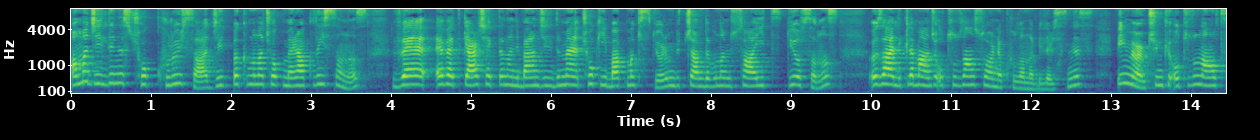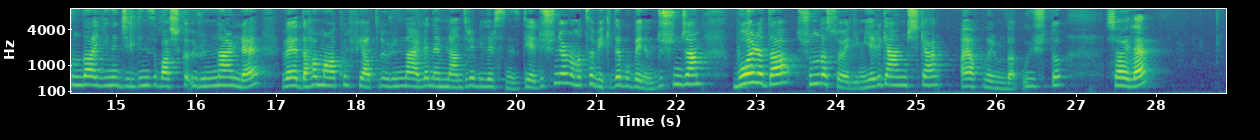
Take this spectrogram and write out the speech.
Ama cildiniz çok kuruysa, cilt bakımına çok meraklıysanız ve evet gerçekten hani ben cildime çok iyi bakmak istiyorum, bütçem de buna müsait diyorsanız özellikle bence 30'dan sonra kullanabilirsiniz. Bilmiyorum çünkü 30'un altında yine cildinizi başka ürünlerle ve daha makul fiyatlı ürünlerle nemlendirebilirsiniz diye düşünüyorum ama tabii ki de bu benim düşüncem. Bu arada şunu da söyleyeyim yeri gelmişken ayaklarım da uyuştu. Şöyle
